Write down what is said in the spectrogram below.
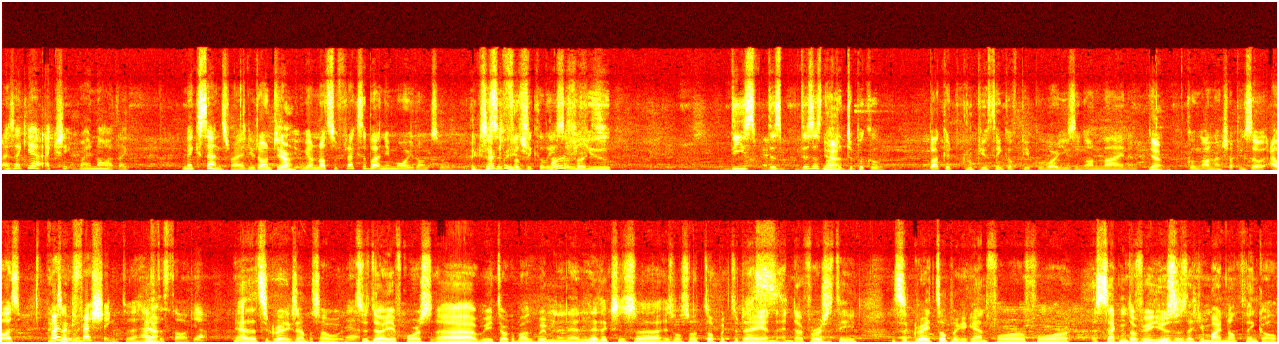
I was like, yeah, actually, why not? Like, makes sense, right? You don't, Yeah. you're not so flexible anymore. You don't so Exactly, it's physically. So you, these, this, this is Yeah. not a typical bucket group you think of people who are using online and Yeah. going online shopping. So I was very Exactly. refreshing to have Yeah. the thought. Yeah. Yeah, that's a great example. So Yeah. today, of course, uh, we talk about women and analytics is uh, is also a topic today, Yes. and, and diversity. It's a great topic again for for a segment of your users that you might not think of,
